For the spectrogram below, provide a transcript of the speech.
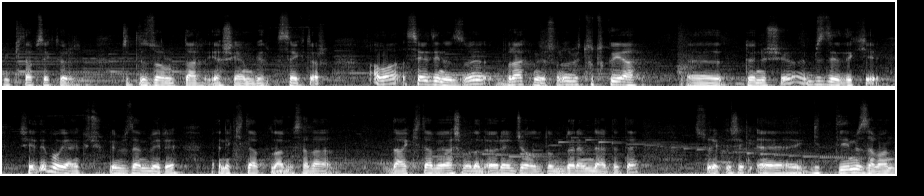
çünkü kitap sektörü ciddi zorluklar yaşayan bir sektör. Ama sevdiğiniz mi bırakmıyorsunuz. Bir tutkuya e, dönüşüyor. Bizdeki şey de bu yani küçüklüğümüzden beri. Yani kitapla mesela daha kitabı açmadan öğrenci olduğum dönemlerde de sürekli şey, e, gittiğimiz zaman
